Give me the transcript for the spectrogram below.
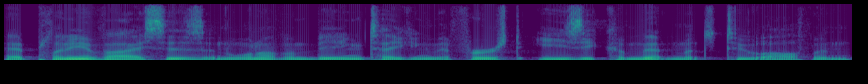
had plenty of vices, and one of them being taking the first easy commitments too often.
